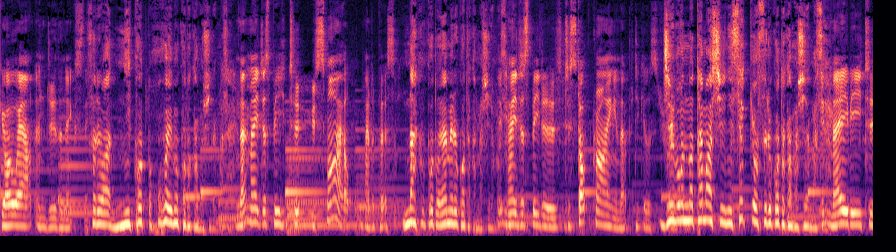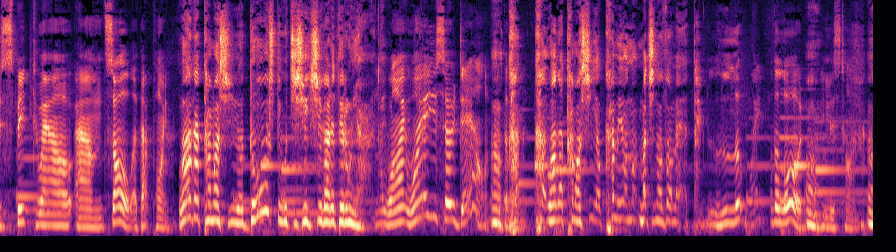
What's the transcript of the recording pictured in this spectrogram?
go out and do the next thing. それはニコッと微笑むことかもしれません that may just be to smile at a person. 泣くことをやめることかもしれま It せん may just be to, to stop crying in that particular 自 situation. 分の魂に説教することかもしれません It may be to speak to our um, soul at that point. 我が魂をどうして打ちひしがれてるんや Why, why are you so down うん at the か moment? か我が魂を神をの待ち望めって、Look, wait for the Lord in this time. うん、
